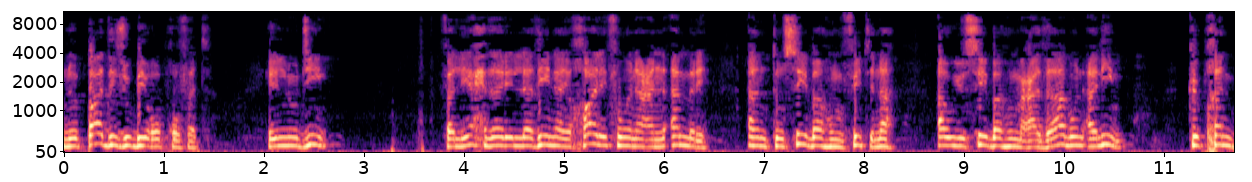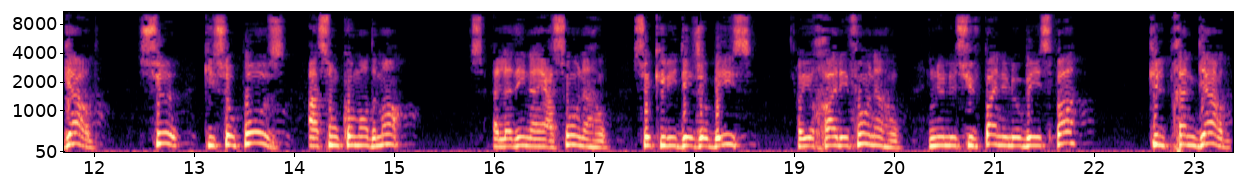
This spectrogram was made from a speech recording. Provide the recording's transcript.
ne pas désobéir au prophète. il nous dit فَلْيَحْذَرِ الَّذِينَ يُخَالِفُونَ عَنْ أَمْرِهِ أَن تُصِيبَهُمْ فِتْنَةٌ أَوْ يُصِيبَهُمْ عَذَابٌ أَلِيمٌ Que prennent garde ceux qui s'opposent à son commandement, ceux qui lui désobéissent, ils ne le suivent pas, ils ne l'obéissent pas, qu'ils prennent garde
